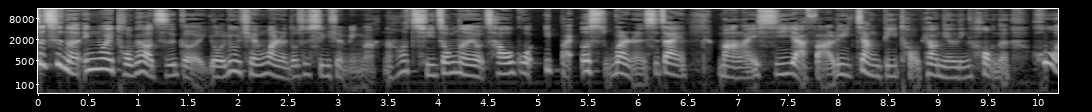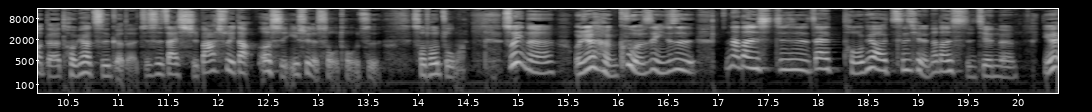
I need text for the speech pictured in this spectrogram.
这次呢，因为投票的资格有六千万人都是新选民嘛，然后其中呢有超过一百二十万人是在马来西亚法律降低投票年龄后呢获得投票资格的，就是在十八岁到二十一岁的首投制首投族嘛。所以呢，我觉得很酷的事情就是那段就是在投票之前的那段时间呢，你会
